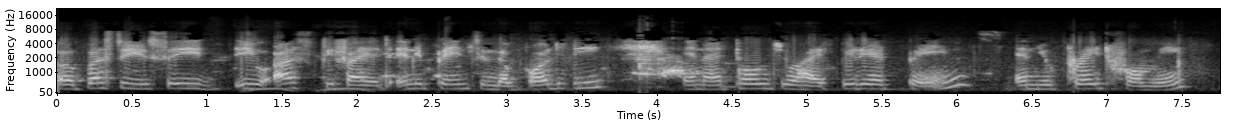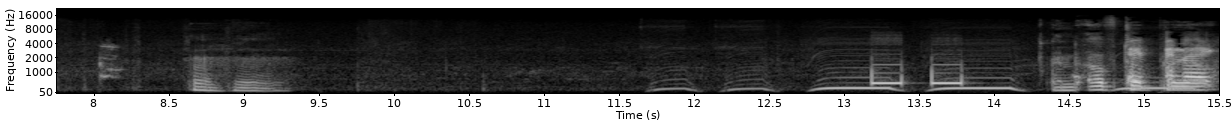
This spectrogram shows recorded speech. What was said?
uh, Pastor, you said you asked if I had any pains in the body, and I told you I had period pains, and you prayed for me. hmm And after And prayer, I-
